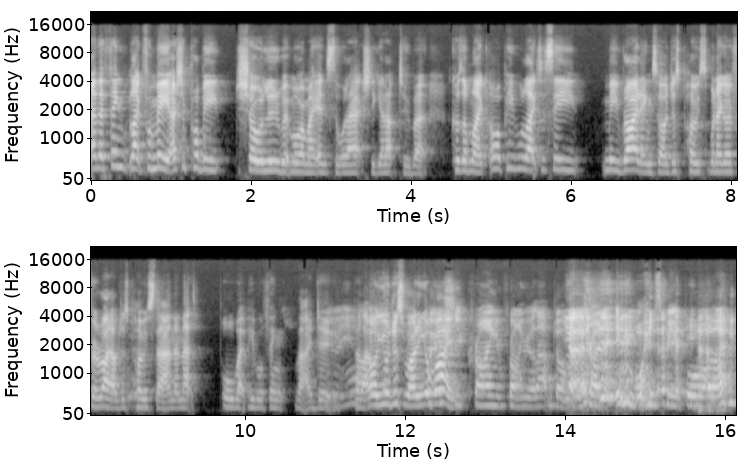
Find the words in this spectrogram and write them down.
And the thing, like for me, I should probably show a little bit more on my Insta what I actually get up to, but because I'm like, oh, people like to see me riding, so I'll just post when I go for a ride, I'll just post that, and then that's all that people think that I do. Yeah. They're like, oh, you're just riding your Post bike. you crying in front of your laptop. Yeah. Yeah. Trying to invoice people. Yeah. Like.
